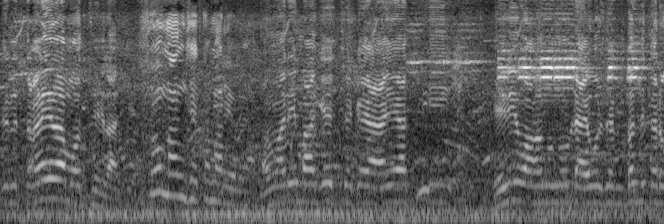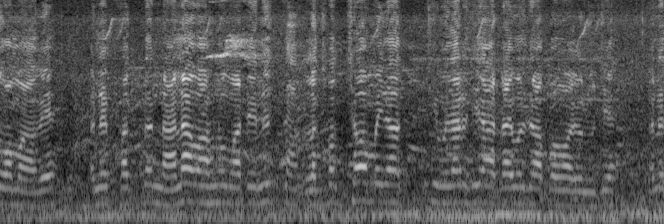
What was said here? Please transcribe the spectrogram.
તેને ત્રણેયના મોત થયેલા છે. શું માંગ છે તમારી અમારી માંગ એ છે કે અહીંયાથી હેવી વાહનોનું ડાયવર્ઝન બંધ કરવામાં આવે અને ફક્ત નાના વાહનો માટેનું લગભગ છ મહિનાથી વધારેથી આ ડ્રાઈવરને આપવામાં આવેલું છે. અને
